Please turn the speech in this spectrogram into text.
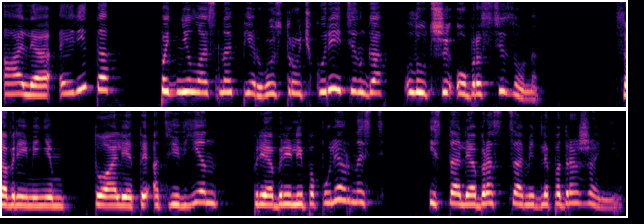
а-ля Эвита поднялась на первую строчку рейтинга «Лучший образ сезона». Со временем туалеты от Вивьен приобрели популярность и стали образцами для подражания.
